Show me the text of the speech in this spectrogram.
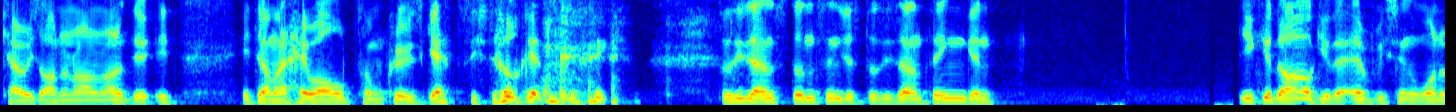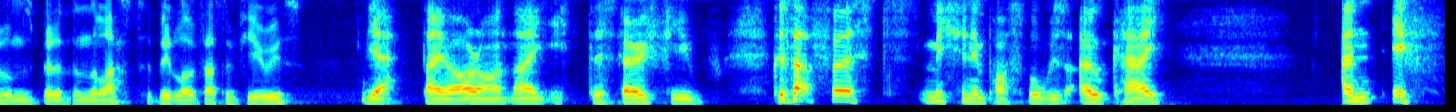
carries on and on and on. It, it, it don't matter how old Tom Cruise gets, he still gets something. does his own stunts and just does his own thing, and you could argue that every single one of them is better than the last, a bit like Fast and Furious. Yeah, they are, aren't they? There's very few because that first Mission Impossible was okay, and if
